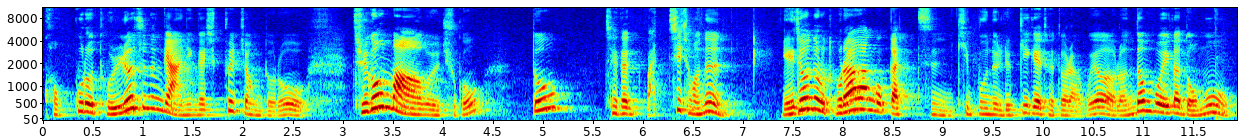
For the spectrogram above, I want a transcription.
거꾸로 돌려주는 게 아닌가 싶을 정도로 즐거운 마음을 주고 또 제가 마치 저는 예전으로 돌아간 것 같은 기분을 느끼게 되더라고요. 런던 보이가 너무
